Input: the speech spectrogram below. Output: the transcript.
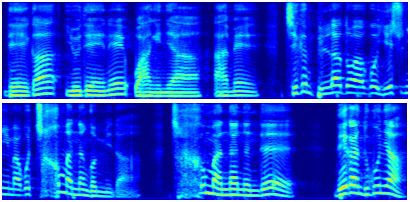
내가 유대인의 왕이냐 아멘. 지금 빌라도하고 예수님하고 처음 만난 겁니다. 처음 만났는데 내가 누구냐?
